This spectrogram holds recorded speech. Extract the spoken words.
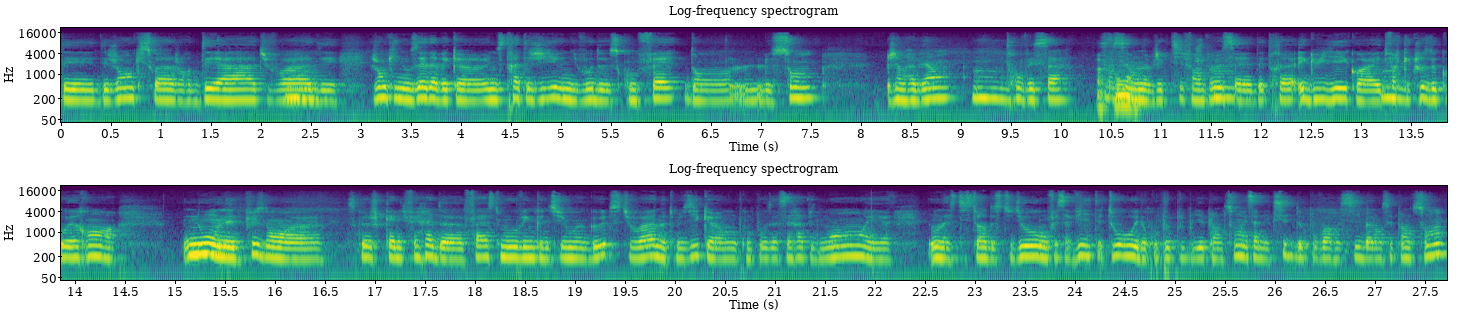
des, des gens qui soient genre DA, tu vois, Mhm. des gens qui nous aident avec euh, une stratégie au niveau de ce qu'on fait dans le son. J'aimerais bien Mhm. trouver ça. À Ça, c'est mon objectif un peu, c'est d'être euh, aiguillé, quoi, et de faire Mm. quelque chose de cohérent. Nous, on est plus dans euh, ce que je qualifierais de fast moving consumer goods, tu vois. Notre musique, euh, on compose assez rapidement, et euh, on a cette histoire de studio, on fait ça vite et tout, et donc on peut publier plein de sons, et ça m'excite de pouvoir aussi balancer plein de sons.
